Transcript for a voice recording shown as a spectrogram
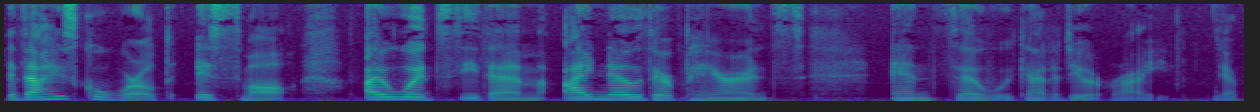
the high school world is small. I would see them. I know their parents, and so we got to do it right. Yep.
